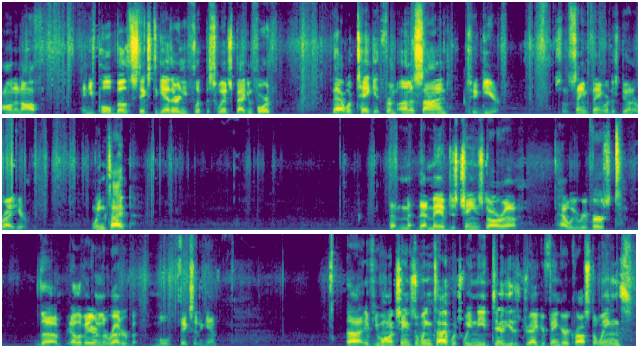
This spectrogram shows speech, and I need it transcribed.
on and off, and you pull both sticks together and you flip the switch back and forth, that will take it from unassigned to gear. So same thing, we're just doing it right here. Wing type. That, that may have just changed our uh, how we reversed the elevator and the rudder, but we'll fix it again. Uh, if you want to change the wing type, which we need to, you just drag your finger across the wings.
